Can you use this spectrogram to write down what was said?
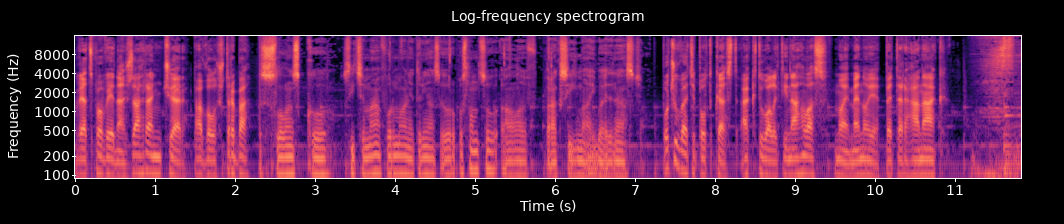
Viac povie náš zahraničiar Pavol Štrba. Slovensko síce má formálne 13 europoslancov, ale v praxi ich má iba 11. Počúvate podcast Aktuality na hlas. Moje meno je Peter Hanák.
